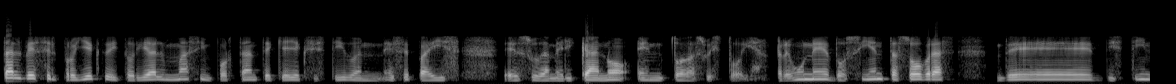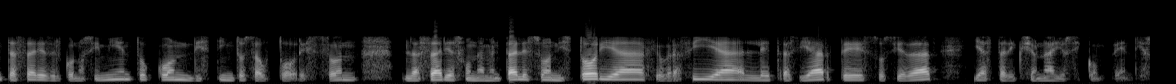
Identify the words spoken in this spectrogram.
tal vez el proyecto editorial más importante que haya existido en ese país eh, sudamericano en toda su historia. Reúne 200 obras de distintas áreas del conocimiento con distintos autores. Son las áreas fundamentales son historia, geografía, letras y artes, sociedad y hasta diccionarios y compendios.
